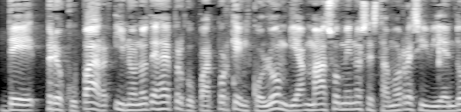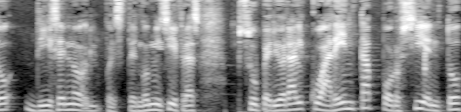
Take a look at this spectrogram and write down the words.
de preocupar y no nos deja de preocupar porque en Colombia más o menos estamos recibiendo, dicen, pues tengo mis cifras, superior al 40%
